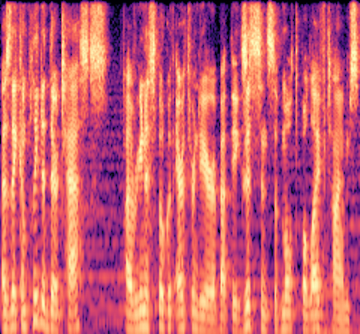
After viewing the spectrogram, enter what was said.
As they completed their tasks, Irina spoke with Erthrindir about the existence of multiple lifetimes,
